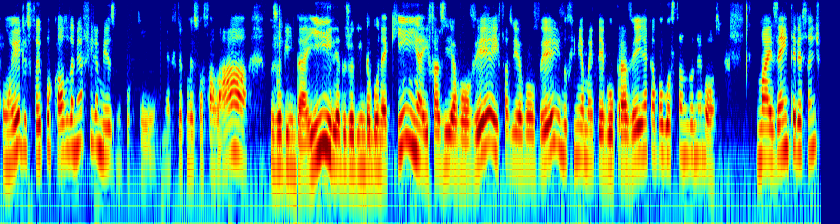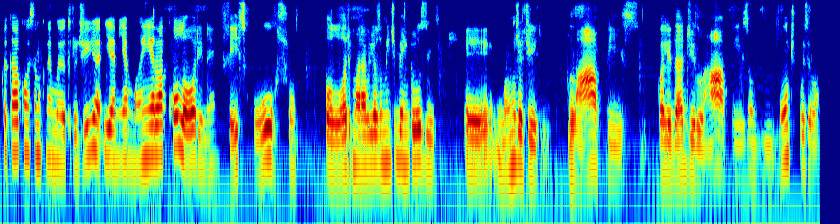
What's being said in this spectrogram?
com eles foi por causa da minha filha mesmo, porque minha filha começou a falar do joguinho da ilha, do joguinho da bonequinha, e fazia volver, e fazia volver, e no fim minha mãe pegou para ver e acabou gostando do negócio. Mas é interessante porque eu estava conversando com minha mãe outro dia, e a minha mãe, ela colore, né? Fez curso, colore maravilhosamente bem, inclusive. É, manja de lápis, qualidade de lápis, um monte de coisa lá.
